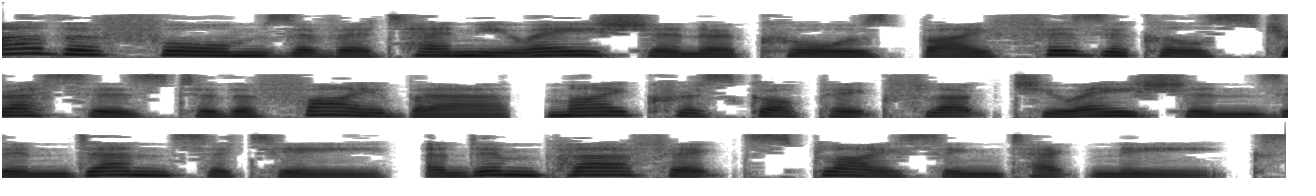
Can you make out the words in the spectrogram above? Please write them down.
Other forms of attenuation are caused by physical stresses to the fiber, microscopic fluctuations in density, and imperfect splicing techniques.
